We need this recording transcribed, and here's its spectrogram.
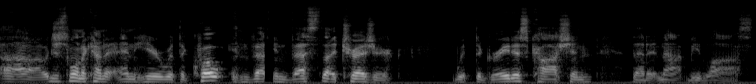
uh, I just want to kind of end here with a quote invest, invest thy treasure with the greatest caution that it not be lost.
